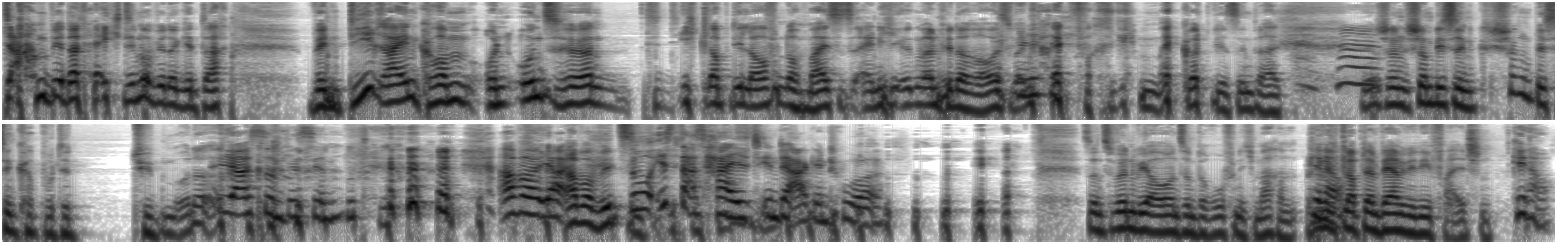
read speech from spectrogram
da haben wir dann echt immer wieder gedacht, wenn die reinkommen und uns hören, ich glaube, die laufen doch meistens eigentlich irgendwann wieder raus, weil wir einfach, mein Gott, wir sind halt schon, schon ein bisschen, schon ein bisschen kaputte Typen, oder? ja, so ein bisschen. Aber ja, Aber witzig. so ist das halt in der Agentur. Sonst würden wir auch unseren Beruf nicht machen. Genau. Ich glaube, dann wären wir die Falschen, Genau.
